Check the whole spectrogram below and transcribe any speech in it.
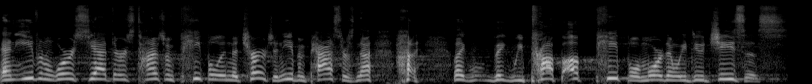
And even worse yet, there's times when people in the church and even pastors, not like we prop up people more than we do Jesus.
